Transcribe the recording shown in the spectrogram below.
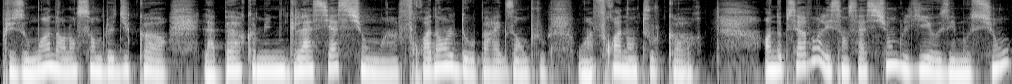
plus ou moins dans l'ensemble du corps, la peur comme une glaciation, un froid dans le dos par exemple, ou un froid dans tout le corps. En observant les sensations liées aux émotions,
